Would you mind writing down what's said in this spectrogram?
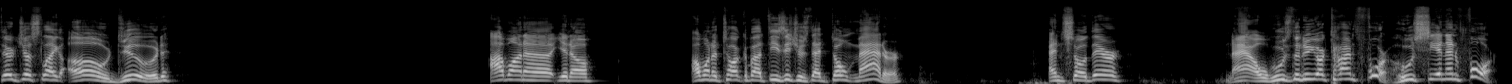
They're just like, oh, dude, I want to, you know, I want to talk about these issues that don't matter. And so they're now, who's the New York Times for? Who's CNN for?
